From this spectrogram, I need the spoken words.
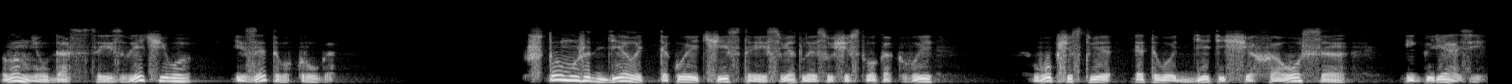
вам не удастся извлечь его из этого круга. Что может делать такое чистое и светлое существо, как вы, в обществе этого детища хаоса и грязи?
